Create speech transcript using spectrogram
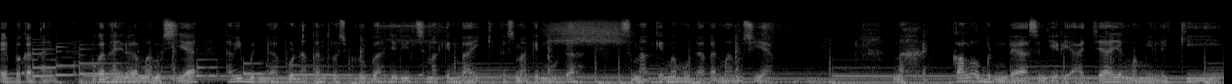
eh bukan hanya bukan hanya dalam manusia, tapi benda pun akan terus berubah jadi semakin baik gitu, semakin mudah, semakin memudahkan manusia. Nah, kalau benda sendiri aja yang memiliki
